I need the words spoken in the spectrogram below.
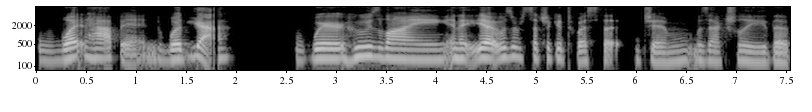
what happened, what Yeah. where who's lying and it, yeah it was such a good twist that jim was actually the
